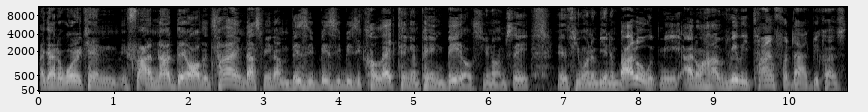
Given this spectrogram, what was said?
I gotta work, and if I'm not there all the time, that's mean I'm busy, busy, busy collecting and paying bills. You know what I'm saying? If you want to be in a battle with me, I don't have really time for that because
